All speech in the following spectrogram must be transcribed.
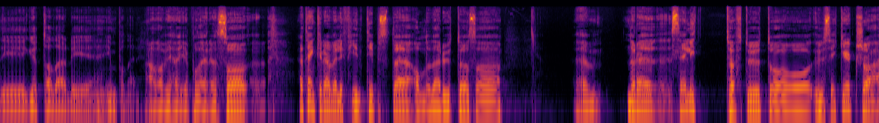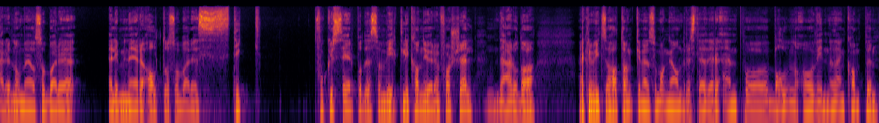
de gutta der, de imponerer. Ja, da vi heier på dere. Så eh, jeg tenker det er et veldig fint tips til alle der ute. Så, når det ser litt tøft ut og, og usikkert, så er det noe med å bare eliminere alt, og så bare stikk Fokuser på det som virkelig kan gjøre en forskjell, der og da. Det er ikke noe vits å ha tankene så mange andre steder enn på ballen og vinne den kampen.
